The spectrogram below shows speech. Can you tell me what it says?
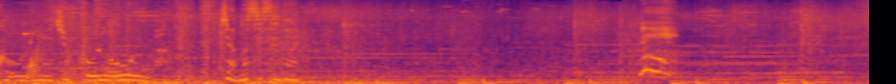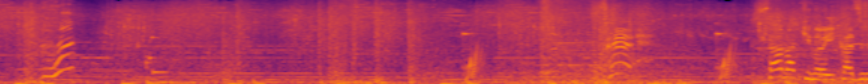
氷の徐行の王位は邪魔させない。裁きの雷。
